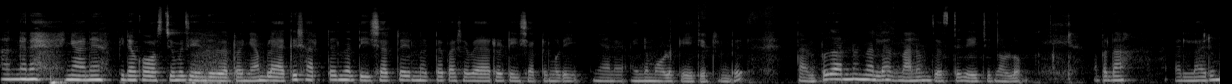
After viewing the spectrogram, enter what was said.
അങ്ങനെ ഞാൻ പിന്നെ കോസ്റ്റ്യൂം ചേഞ്ച് കേട്ടോ. ഞാൻ ബ്ലാക്ക് ഷർട്ട് എന്ന് ടീഷർട്ട് ഇരുന്നിട്ട് പക്ഷേ വേറൊരു ടീഷർട്ടും കൂടി ഞാൻ അതിന്റെ മുകളിൽ കയറ്റിയിട്ടുണ്ട് തണുപ്പ് കാരണമൊന്നുമല്ല എന്നാലും ജസ്റ്റ് കയറ്റുന്നുള്ളൂ അപ്പോൾ ദാ എല്ലാവരും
